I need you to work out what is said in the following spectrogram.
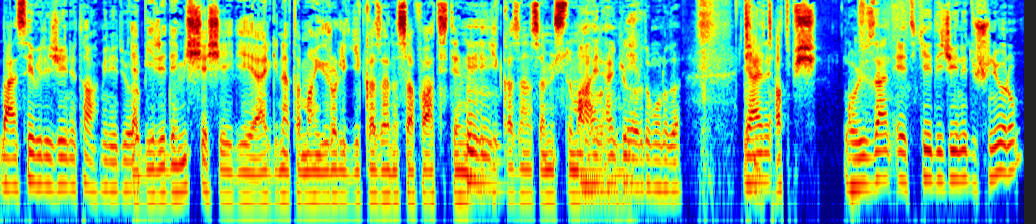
ben sevileceğini tahmin ediyorum. Ya biri demiş ya şey diye Ergin Ataman Euroligi kazanırsa Fatih Terim Ligi kazanırsa Müslüman Aynen olurum diye. gördüm onu da. Yani atmış. o yüzden etki edeceğini düşünüyorum.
